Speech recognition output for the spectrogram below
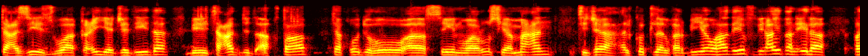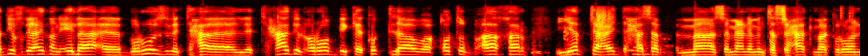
تعزيز واقعية جديدة بتعدد أقطاب تقوده الصين وروسيا معا تجاه الكتلة الغربية وهذا يفضي أيضا إلى قد يفضي أيضا إلى آه، بروز الاتحاد, الأوروبي ككتلة وقطب آخر يبتعد حسب ما سمعنا من تصريحات ماكرون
